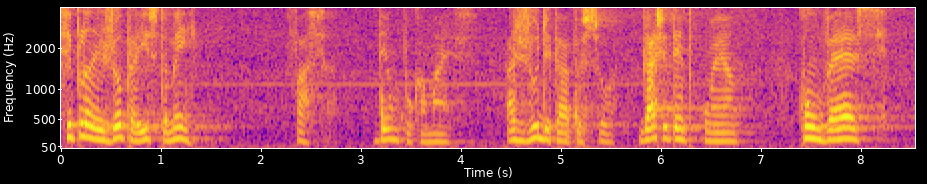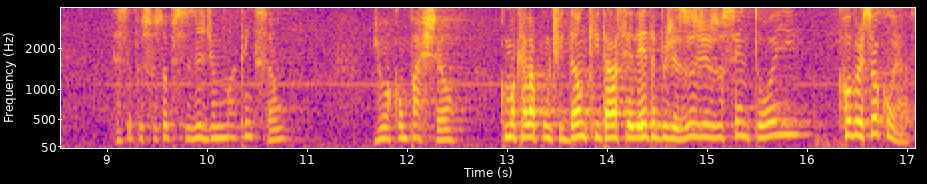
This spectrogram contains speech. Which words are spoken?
se planejou para isso também, faça. Dê um pouco a mais. Ajude aquela pessoa. Gaste tempo com ela. Converse. Essa pessoa só precisa de uma atenção, de uma compaixão como aquela prontidão que estava sedenta por Jesus, Jesus sentou e conversou com elas.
